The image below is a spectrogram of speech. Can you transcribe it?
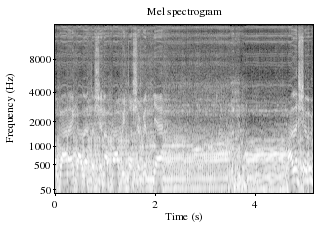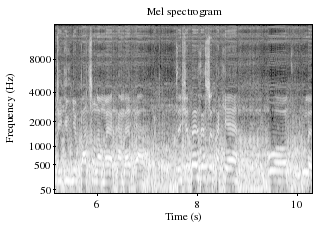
ogarek, ale to się naprawi, to się wytnie. Ale się ludzie dziwnie patrzą na moja kamerka. W sensie to jest jeszcze takie było w ogóle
